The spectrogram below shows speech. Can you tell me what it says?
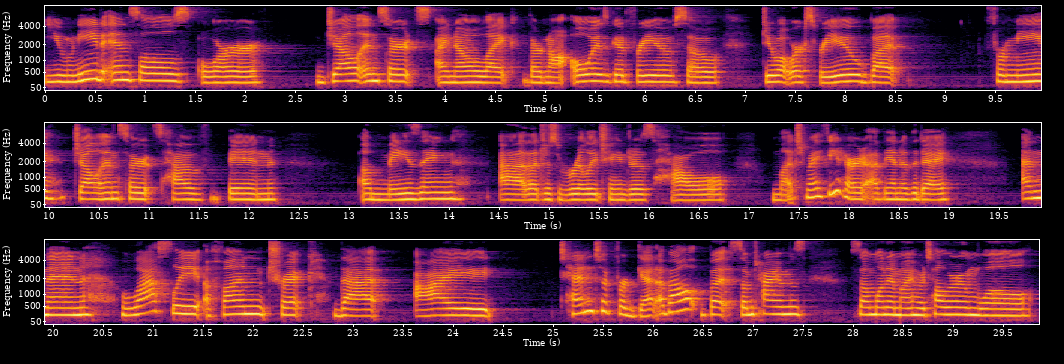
you need insoles or gel inserts, I know like they're not always good for you, so do what works for you. But for me, gel inserts have been amazing. Uh, that just really changes how much my feet hurt at the end of the day. And then, lastly, a fun trick that I tend to forget about, but sometimes someone in my hotel room will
